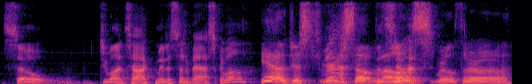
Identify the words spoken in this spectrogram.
So, Do you want to talk Minnesota basketball? Yeah, just for Yeah, something else, we'll throw.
